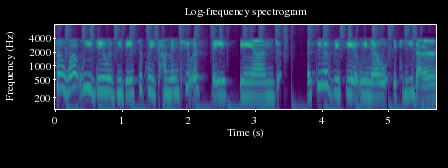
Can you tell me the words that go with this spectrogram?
So what we do is we basically come into a space and as soon as we see it, we know it can be better.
